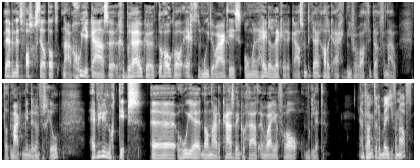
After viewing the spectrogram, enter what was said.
we hebben net vastgesteld dat nou, goede kazen gebruiken toch ook wel echt de moeite waard is om een hele lekkere kaaswinkel te krijgen. Had ik eigenlijk niet verwacht. Ik dacht van nou, dat maakt minder een verschil. Hebben jullie nog tips eh, hoe je dan naar de kaaswinkel gaat en waar je vooral op moet letten? Het hangt er een beetje vanaf.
